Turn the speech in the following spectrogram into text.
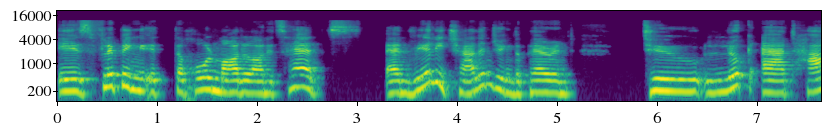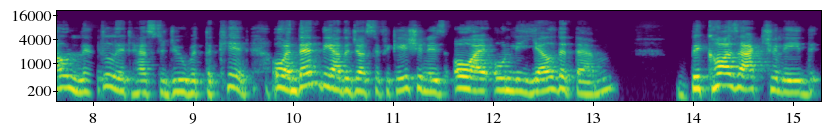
is flipping it the whole model on its head and really challenging the parent to look at how little it has to do with the kid. Oh, and then the other justification is, oh, I only yelled at them because actually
